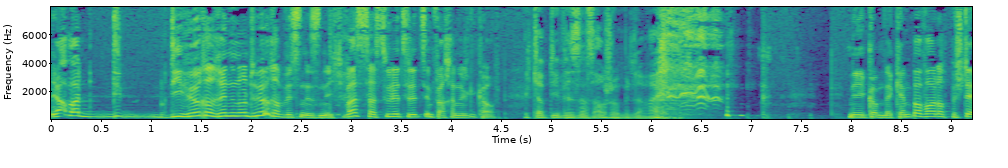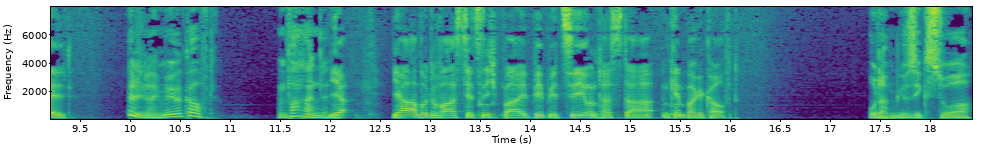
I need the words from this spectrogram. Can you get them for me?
Ja, aber die, die Hörerinnen und Hörer wissen es nicht. Was hast du dir zuletzt im Fachhandel gekauft? Ich glaube, die wissen das auch schon mittlerweile. Nee, komm, der Camper war doch bestellt. Ja, Den habe ich mir gekauft. Im Fachhandel. Ja, ja, aber du warst jetzt nicht bei PPC und hast da einen Camper gekauft. Oder Music Store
